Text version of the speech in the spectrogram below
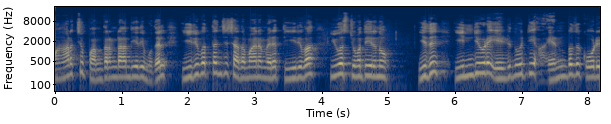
മാർച്ച് പന്ത്രണ്ടാം തീയതി മുതൽ ഇരുപത്തഞ്ച് ശതമാനം വരെ തീരുവ യു എസ് ചുമത്തിയിരുന്നു. ഇത് ഇന്ത്യയുടെ എഴുന്നൂറ്റി എൺപത് കോടി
